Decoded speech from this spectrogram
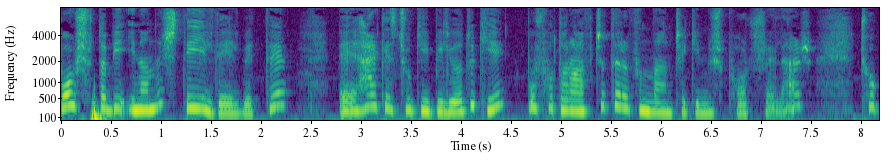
boş da bir inanış değildi elbette. E, herkes çok iyi biliyordu ki bu fotoğrafçı tarafından çekilmiş portreler çok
